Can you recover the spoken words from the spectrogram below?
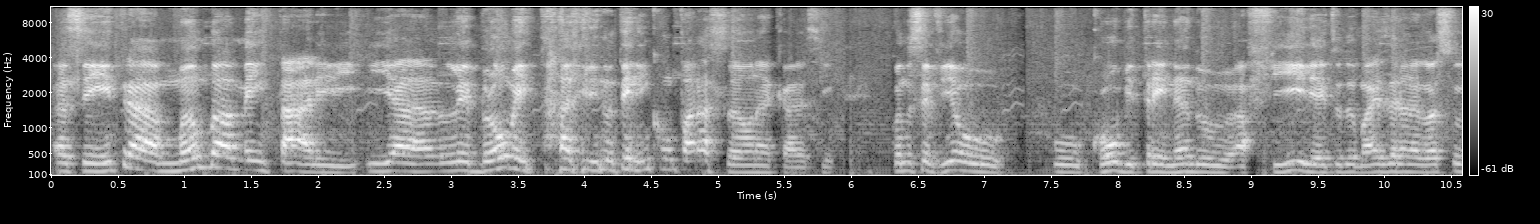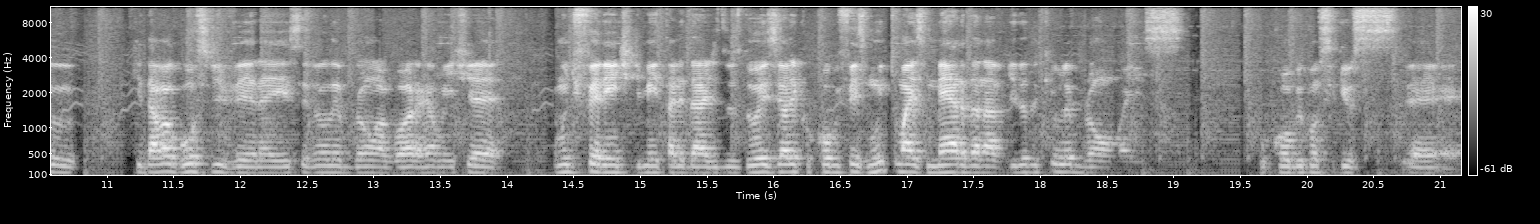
assim, entre a Mamba Mentali e a LeBron Mentali, não tem nem comparação, né, cara? Assim, quando você via o, o Kobe treinando a filha e tudo mais, era um negócio que dava gosto de ver, né? E você vê o LeBron agora, realmente é muito diferente de mentalidade dos dois. E olha que o Kobe fez muito mais merda na vida do que o LeBron, mas o Kobe conseguiu, é,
